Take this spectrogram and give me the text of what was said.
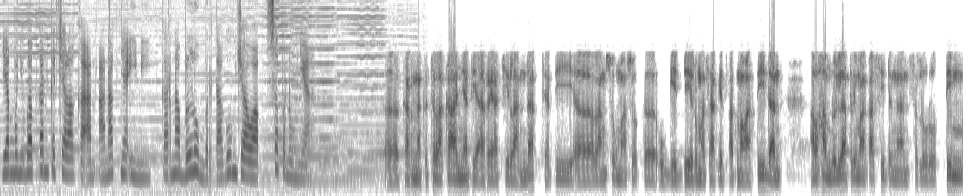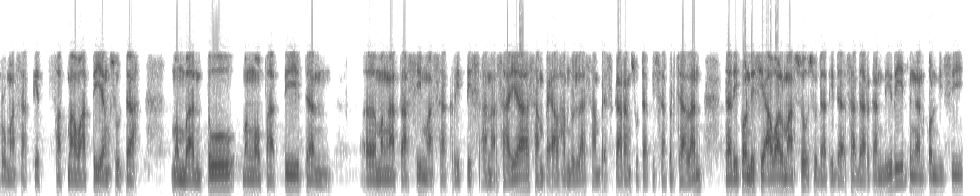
yang menyebabkan kecelakaan anaknya ini karena belum bertanggung jawab sepenuhnya. Eh, karena kecelakaannya di area Cilandak, jadi uh, langsung masuk ke UGD Rumah Sakit Fatmawati dan alhamdulillah terima kasih dengan seluruh tim Rumah Sakit Fatmawati yang sudah membantu mengobati dan uh, mengatasi masa kritis anak saya sampai alhamdulillah sampai sekarang sudah bisa berjalan. Dari kondisi awal masuk sudah tidak sadarkan diri dengan kondisi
